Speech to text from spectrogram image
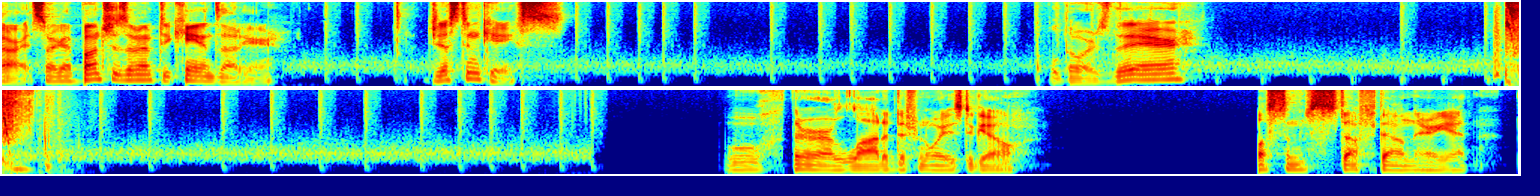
All right, so I got bunches of empty cans out here, just in case. Couple doors there. Ooh, there are a lot of different ways to go. Plus some stuff down there yet.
